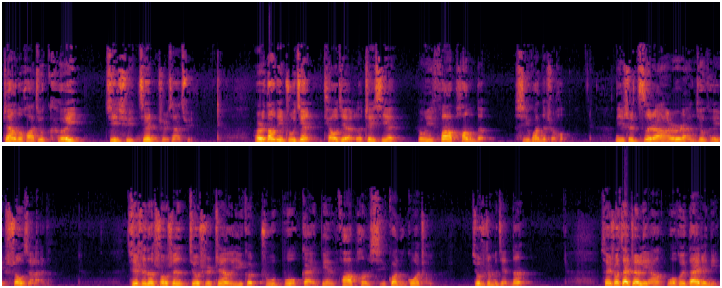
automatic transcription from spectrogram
这样的话，就可以继续坚持下去。而当你逐渐调节了这些容易发胖的习惯的时候，你是自然而然就可以瘦下来的。其实呢，瘦身就是这样一个逐步改变发胖习惯的过程，就是这么简单。所以说，在这里啊，我会带着你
